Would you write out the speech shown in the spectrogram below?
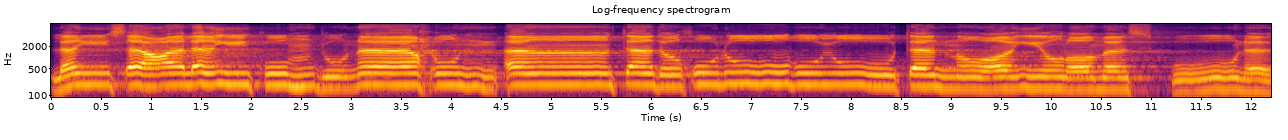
ليس عليكم جناح أن تدخلوا بيوتا غير مسكونة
